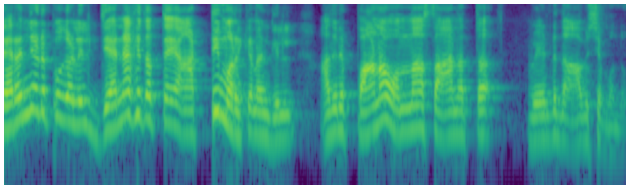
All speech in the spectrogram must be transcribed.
തെരഞ്ഞെടുപ്പുകളിൽ ജനഹിതത്തെ അട്ടിമറിക്കണമെങ്കിൽ അതിന് പണം ഒന്നാം സ്ഥാനത്ത് വേണ്ടുന്ന ആവശ്യം വന്നു.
